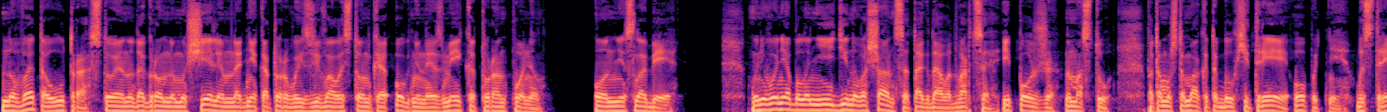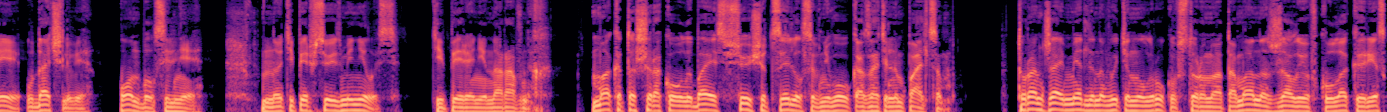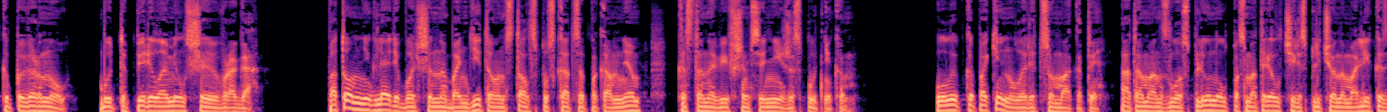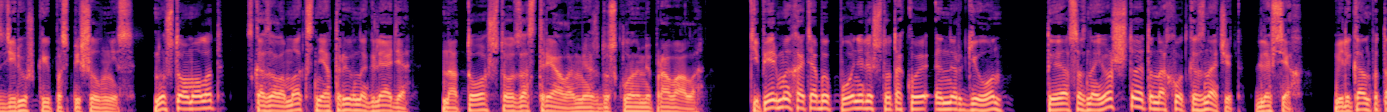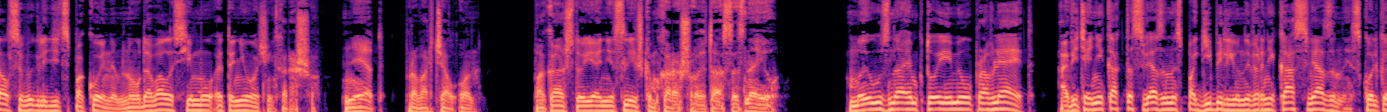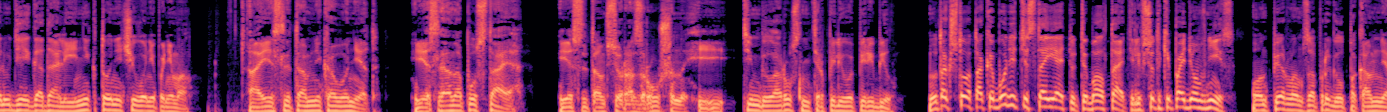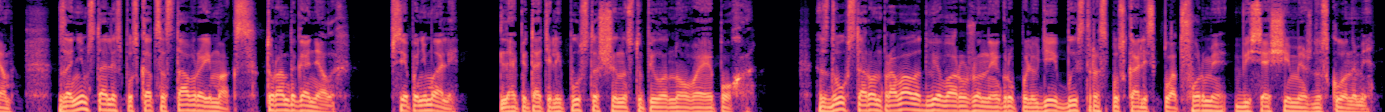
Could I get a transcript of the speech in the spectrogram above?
Но в это утро, стоя над огромным ущельем, на дне которого извивалась тонкая огненная змейка, Туран понял. Он не слабее. У него не было ни единого шанса тогда во дворце и позже, на мосту, потому что маг это был хитрее, опытнее, быстрее, удачливее. Он был сильнее. Но теперь все изменилось. Теперь они на равных. Макота, широко улыбаясь, все еще целился в него указательным пальцем. Туранджай медленно вытянул руку в сторону атамана, сжал ее в кулак и резко повернул, будто переломил шею врага. Потом, не глядя больше на бандита, он стал спускаться по камням к остановившимся ниже спутникам. Улыбка покинула лицо Макоты. Атаман зло сплюнул, посмотрел через плечо на Малика с дерюшкой и поспешил вниз. «Ну что, молот?» — сказала Макс, неотрывно глядя на то, что застряло между склонами провала. «Теперь мы хотя бы поняли, что такое энергион. Ты осознаешь, что эта находка значит для всех?» Великан пытался выглядеть спокойным, но удавалось ему это не очень хорошо. «Нет», — проворчал он. «Пока что я не слишком хорошо это осознаю». «Мы узнаем, кто ими управляет. А ведь они как-то связаны с погибелью, наверняка связаны. Сколько людей гадали, и никто ничего не понимал». «А если там никого нет? Если она пустая? Если там все разрушено и...» Тим Белорус нетерпеливо перебил. «Ну так что, так и будете стоять тут и болтать, или все-таки пойдем вниз?» Он первым запрыгал по камням. За ним стали спускаться Ставра и Макс. Туран догонял их. Все понимали, для обитателей пустоши наступила новая эпоха. С двух сторон провала две вооруженные группы людей быстро спускались к платформе, висящей между склонами.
